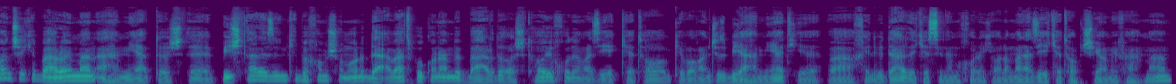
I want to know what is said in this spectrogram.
آنچه که برای من اهمیت داشته بیشتر از این که بخوام شما رو دعوت بکنم به برداشت های خودم از یک کتاب که واقعا چیز بی اهمیتیه و خیلی به درد کسی نمی‌خوره که حالا من از یک کتاب چیا می‌فهمم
